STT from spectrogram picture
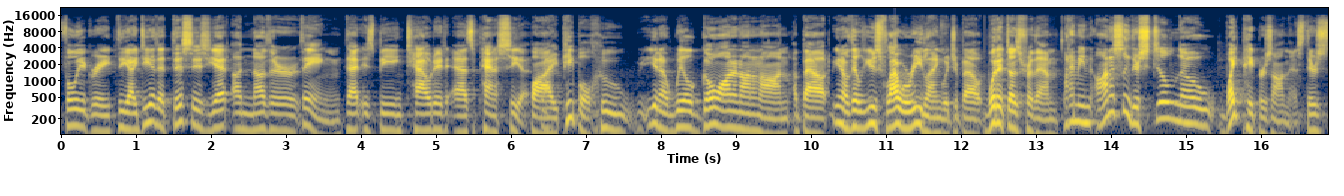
fully agree. The idea that this is yet another thing that is being touted as a panacea by people who, you know, will go on and on and on about, you know, they'll use flowery language about what it does for them. But I mean, honestly, there's still no white papers on this. There's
